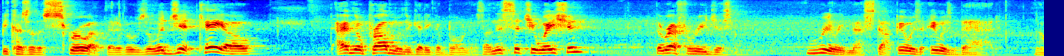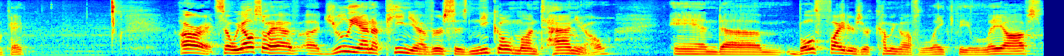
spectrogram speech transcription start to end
because of the screw up. That if it was a legit KO, I have no problem with getting a bonus. On this situation, the referee just really messed up. It was it was bad. Okay. All right, so we also have uh, Juliana Pena versus Nicco Montaño, and um, both fighters are coming off lengthy layoffs.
